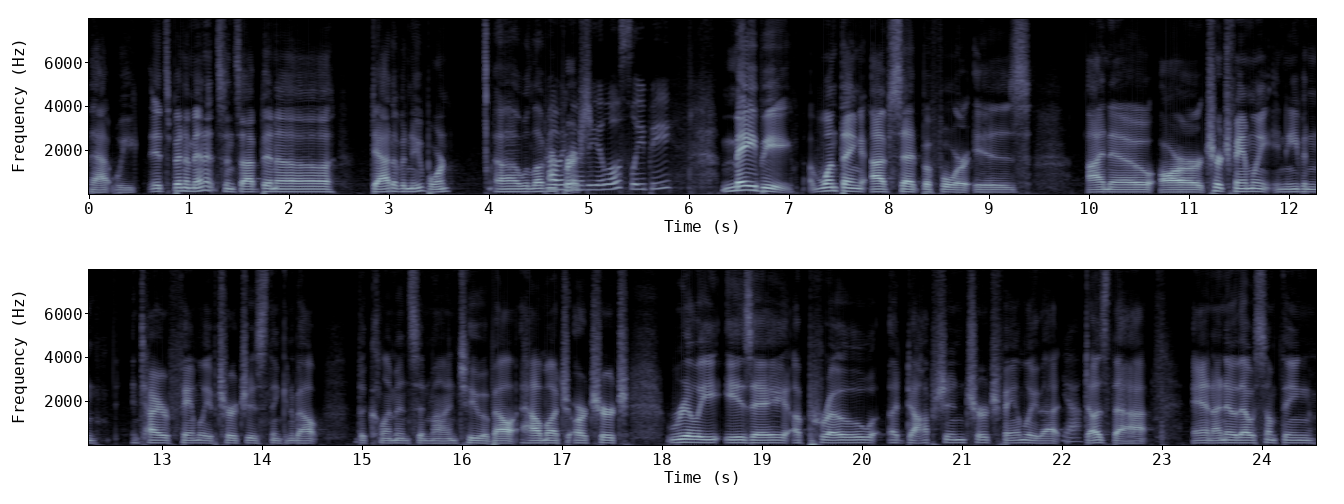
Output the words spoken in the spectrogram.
that week it's been a minute since i've been a dad of a newborn uh, would love Probably your prayers. to be a little sleepy. Maybe. One thing I've said before is I know our church family and even entire family of churches thinking about the Clements in mind too about how much our church really is a, a pro adoption church family that Yeah. does that. And I know that was something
